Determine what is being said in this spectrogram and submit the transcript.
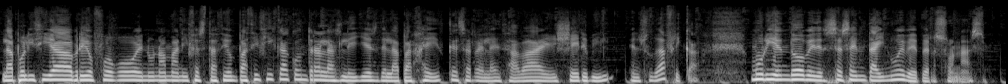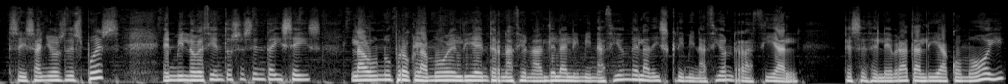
la policía abrió fuego en una manifestación pacífica contra las leyes del apartheid que se realizaba en Shareville, en Sudáfrica, muriendo 69 personas. Seis años después, en 1966, la ONU proclamó el Día Internacional de la Eliminación de la Discriminación Racial, que se celebra tal día como hoy,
